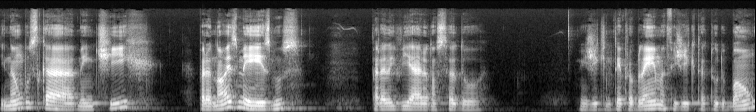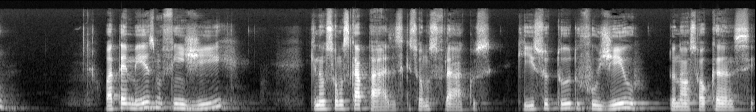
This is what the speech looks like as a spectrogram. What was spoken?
E não buscar mentir para nós mesmos para aliviar a nossa dor fingir que não tem problema, fingir que está tudo bom, ou até mesmo fingir que não somos capazes, que somos fracos, que isso tudo fugiu do nosso alcance.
